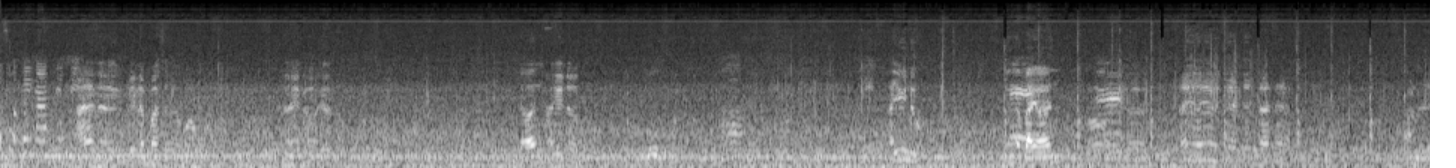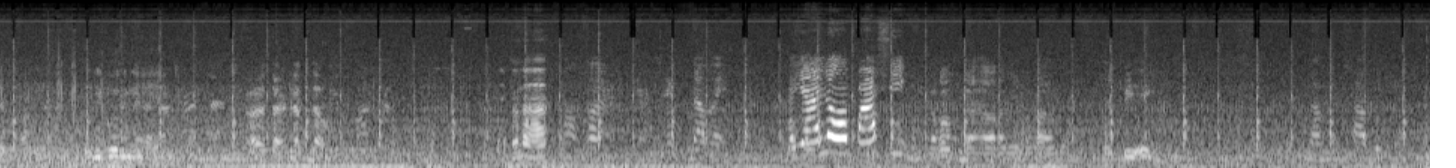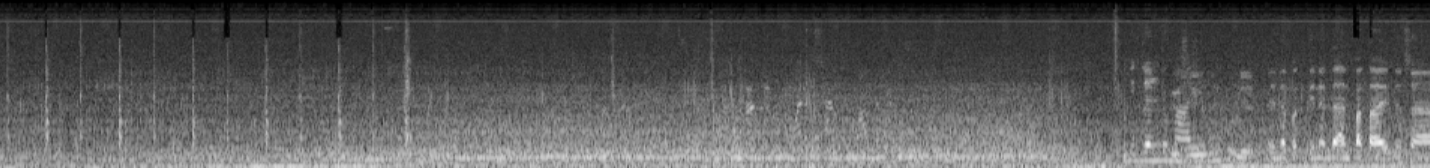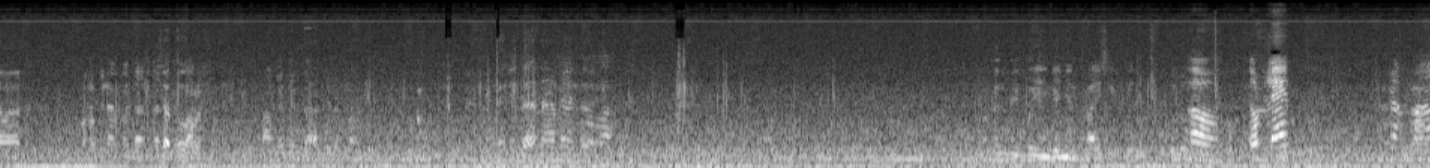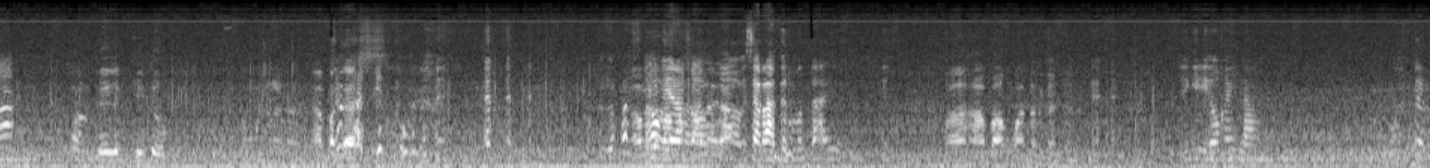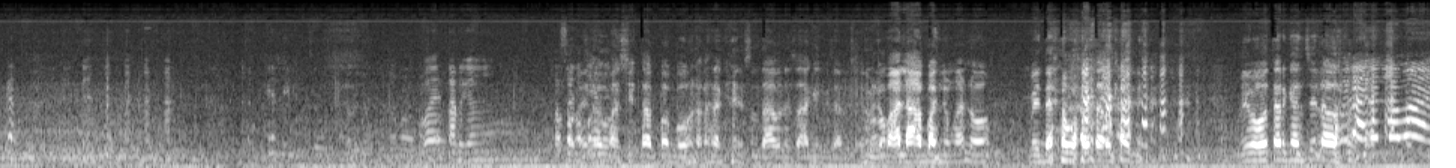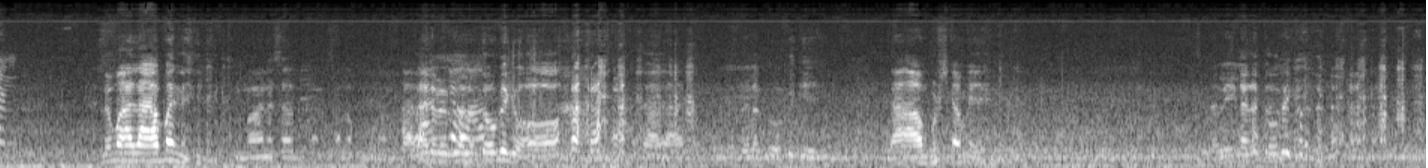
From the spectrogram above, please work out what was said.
Kasabay natin eh. Ano na yung nilabasan ng mga motor? Ayun o, ayun o. Doon. Ayun o. Ah. Ayun o. Ano ba yun? Oh, ayun o. Ayun, ayun, dyan, dyan, dyan, dyan. Ano ulit? Ano ulit? Hindi ko rin nga yan. Ah, turn left daw. Ito na ah. Oo. Left daw eh. Ayalo, Pasig. Ako, naharang yung mga ano, FBA. Daming sabit eh. Biglang lumayo. Then napag tinadaan pa tayo dun sa Baka pinapadaan sa tour. Bakit ang? Tignan yung daan namin doon. Maganda ba yung ganyan tricycle? Kulong. Oh, turn left. Ka. Ah, lilip dito. Napagas. May Oh, yan. yan. Oh, sarado naman tayo. Mahaba ang water gun. Sige, okay lang. Water ka. Talagang Kapag- Ayun, pasadyo. pansit up pa bo. Nakalagay yung sundalo ng saging. Sabi sa'yo, lumalaban yung ano. May dalawa water gun eh. May water gun sila. oh. Wala nang laman. Lumalaban eh. Lumana sa salak na. Wala. Ay, may walang tubig. Oo. Wala. Dalang tubig eh. Na-ambush kami eh. Sila Halina na tubig.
